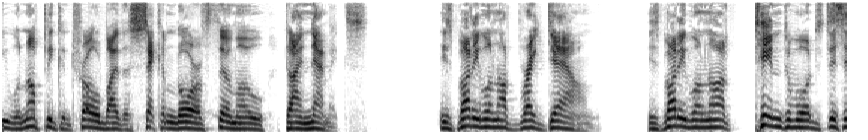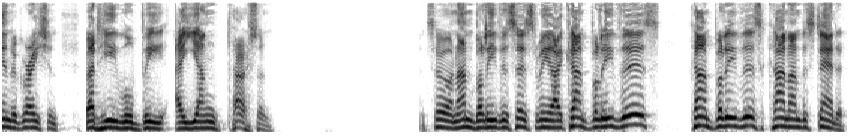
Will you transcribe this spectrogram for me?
He will not be controlled by the second law of thermodynamics. His body will not break down. His body will not tend towards disintegration, but he will be a young person. And so an unbeliever says to me, I can't believe this, can't believe this, can't understand it.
